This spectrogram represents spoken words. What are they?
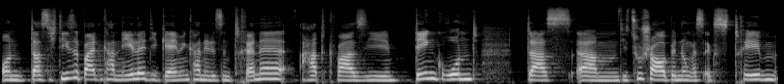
Und dass ich diese beiden Kanäle, die Gaming-Kanäle sind, trenne, hat quasi den Grund, dass ähm, die Zuschauerbindung ist extrem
